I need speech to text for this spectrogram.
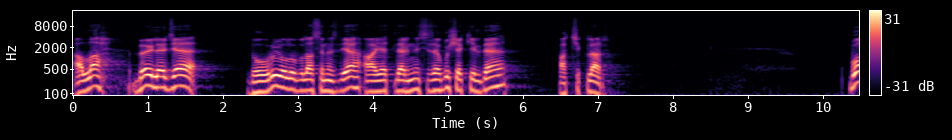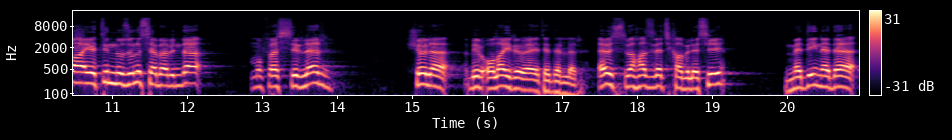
Allah böylece doğru yolu bulasınız diye ayetlerini size bu şekilde açıklar. Bu ayetin nuzulu sebebinde müfessirler şöyle bir olay rivayet ederler. Evs ve Hazreç kabilesi Medine'de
